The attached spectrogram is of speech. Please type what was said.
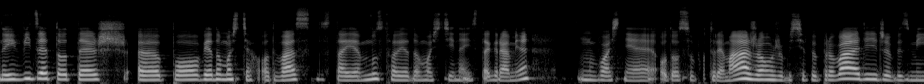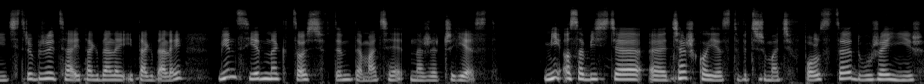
No i widzę to też po wiadomościach od Was. Dostaję mnóstwo wiadomości na Instagramie właśnie od osób, które marzą, żeby się wyprowadzić, żeby zmienić tryb życia i tak dalej, i tak. Więc jednak coś w tym temacie na rzeczy jest. Mi osobiście e, ciężko jest wytrzymać w Polsce dłużej niż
